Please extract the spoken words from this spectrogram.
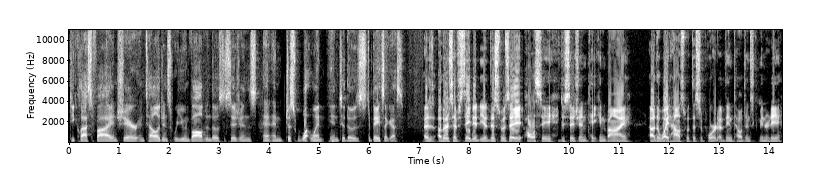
declassify and share intelligence? Were you involved in those decisions, and, and just what went into those debates? I guess as others have stated, you know, this was a policy decision taken by uh, the White House with the support of the intelligence community,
